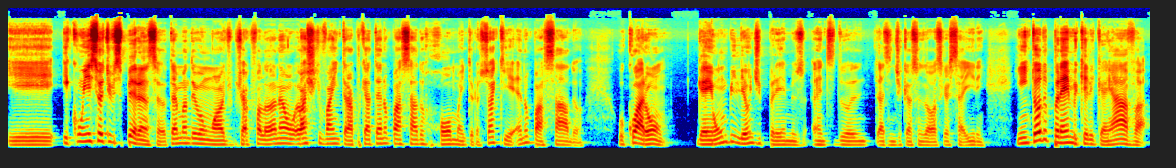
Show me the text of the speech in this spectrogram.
E, e com isso eu tive esperança. Eu até mandei um áudio pro Thiago falando, não, eu acho que vai entrar, porque até no passado Roma entrou. Só que ano passado, o Quaron ganhou um bilhão de prêmios antes do, das indicações ao Oscar saírem. E em todo prêmio que ele ganhava,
